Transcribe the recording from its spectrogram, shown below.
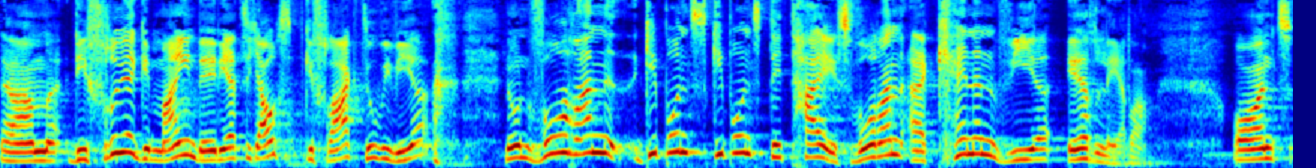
ähm, die frühe Gemeinde, die hat sich auch gefragt, so wie wir, nun, woran, gib uns, gib uns Details, woran erkennen wir Irrlehrer? Und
